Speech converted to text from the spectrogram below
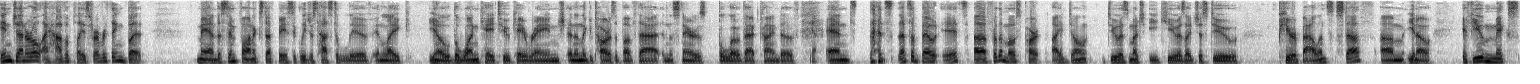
in general, I have a place for everything, but man, the symphonic stuff basically just has to live in like you know the 1k 2k range and then the guitars above that and the snares below that kind of. Yep. and that's that's about it. Uh, for the most part i don't do as much eq as i just do pure balance stuff. Um, you know if you mix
